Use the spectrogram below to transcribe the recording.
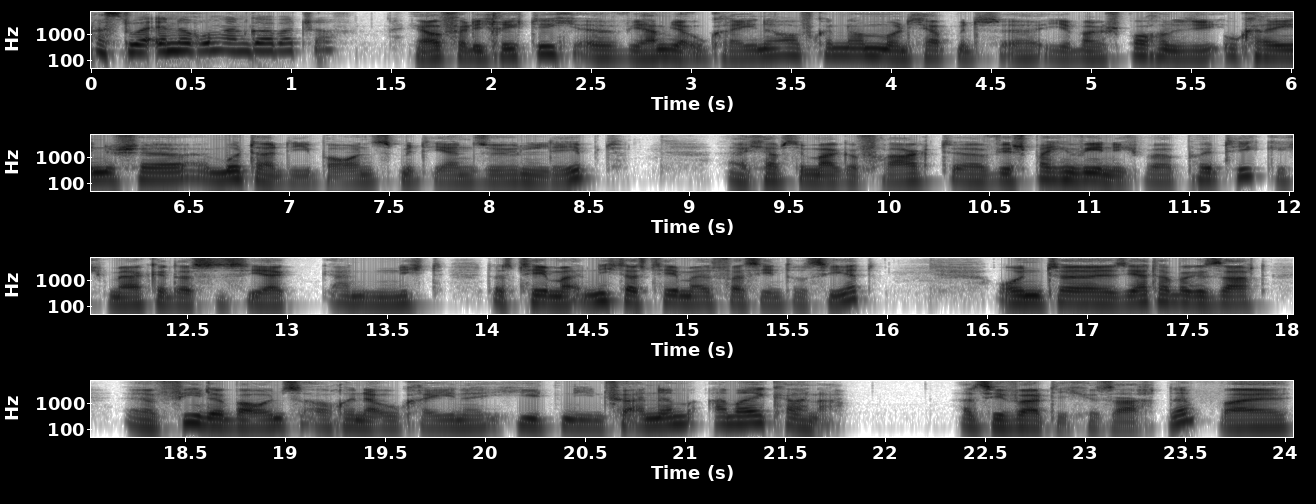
Hast du Erinnerungen an Gorbatschow? Ja, völlig richtig. Äh, Wir haben ja Ukraine aufgenommen und ich habe mit äh, ihr mal gesprochen, die ukrainische Mutter, die bei uns mit ihren Söhnen lebt. Äh, Ich habe sie mal gefragt, wir sprechen wenig über Politik. Ich merke, dass es ihr nicht das Thema, nicht das Thema ist, was sie interessiert. Und sie hat aber gesagt, viele bei uns auch in der Ukraine hielten ihn für einen Amerikaner. Hat sie wörtlich gesagt, ne? Weil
